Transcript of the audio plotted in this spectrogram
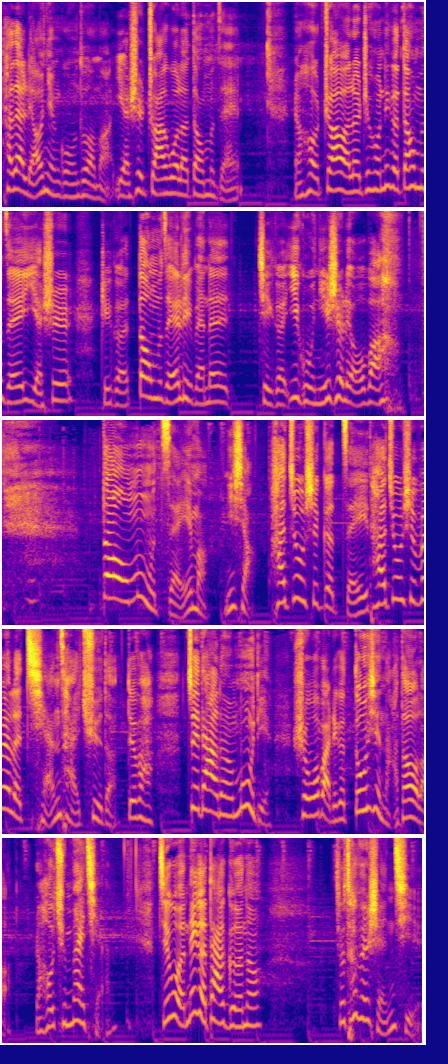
他在辽宁工作嘛，也是抓过了盗墓贼。然后抓完了之后，那个盗墓贼也是这个盗墓贼里边的这个一股泥石流吧。盗墓贼嘛，你想，他就是个贼，他就是为了钱才去的，对吧？最大的目的是我把这个东西拿到了，然后去卖钱。结果那个大哥呢，就特别神奇。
